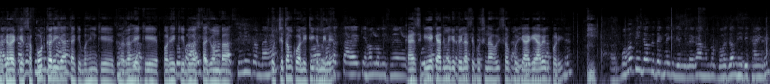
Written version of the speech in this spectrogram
एकरा के सपोर्ट करी जा ताकि बहन के घर रहे के पढ़े के व्यवस्था जोन बा। उच्चतम क्वालिटी के मिले हो सकता कि हम लोग इसमें काहे से कि एक आदमी के कैला से कुछ ना हुई सब कोई के आगे आवे के पड़ी। और बहुत ही जल्द देखने के लिए मिलेगा। हम लोग बहुत जल्द ही दिखाएँगे।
